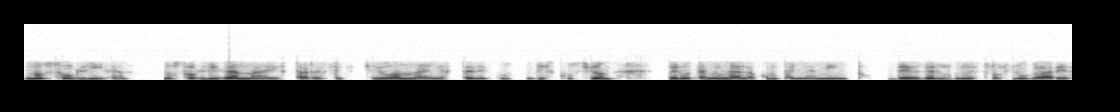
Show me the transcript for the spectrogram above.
nos obligan, nos obligan a esta reflexión, a esta discusión, pero también al acompañamiento desde nuestros lugares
